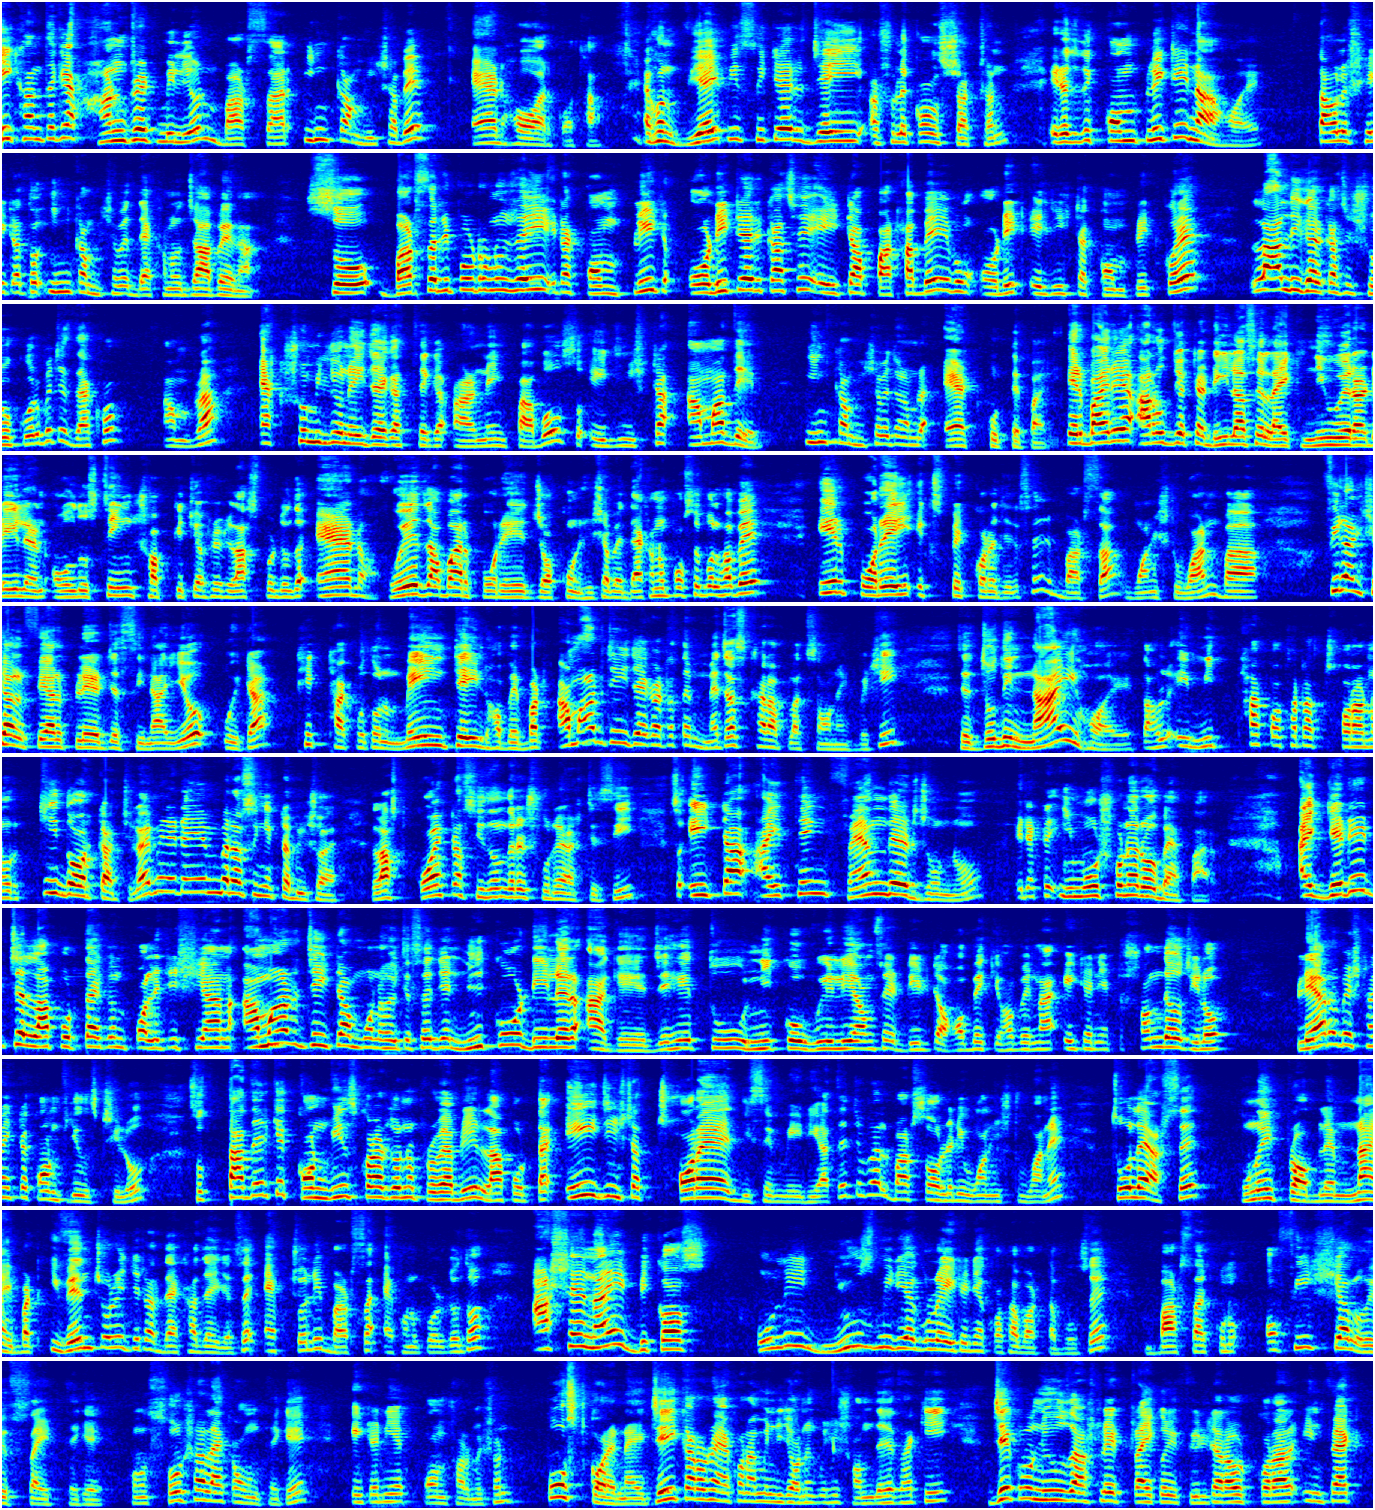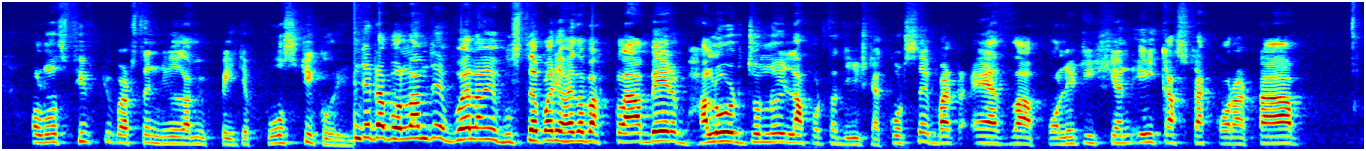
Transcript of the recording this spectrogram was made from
এইখান থেকে হান্ড্রেড মিলিয়ন বার্সার ইনকাম হিসাবে অ্যাড হওয়ার কথা। এখন ভিআইপি সিটের যেই আসলে কনস্ট্রাকশন এটা যদি কমপ্লিটই না হয় তাহলে সেইটা তো ইনকাম হিসাবে দেখানো যাবে না। সো বার্সা রিপোর্ট অনুযায়ী এটা কমপ্লিট অডিটের কাছে এইটা পাঠাবে এবং অডিট এই জিনিসটা কমপ্লিট করে লা লিগার কাছে শো করবে যে দেখো, আমরা একশো মিলিয়ন এই জায়গা থেকে আর্নিং পাবো। সো এই জিনিসটা আমাদের ইনকাম হিসেবে যেন আমরা অ্যাড করতে পারি। এর বাইরে আরও দু একটা ডিল আছে like new era deal and all those thing সব কিছু আসলে লাস্ট পর্যন্ত অ্যাড হয়ে যাবার পরে যখন হিসাবে দেখানো পসিবল হবে, এরপরেই এক্সপেক্ট করা যেতেছে Barca one is to one বা ফিনান্সিয়াল ফেয়ার প্লের যে সিনারিও ওইটা ঠিকঠাক মতন মেইনটেইন হবে। বাট আমার যেই জায়গাটাতে মেজাজ খারাপ লাগছে অনেক বেশি, যে যদি নাই হয়, তাহলে এই মিথ্যা কথাটা ছড়ানোর কি দরকার ছিল? আই মিন এটা এম্বারাসিং একটা বিষয়। লাস্ট কয়েকটা সিজন ধরে শুনে আসতেছি। সো এইটা আই থিঙ্ক ফ্যানদের জন্য এটা একটা ইমোশনেরও ব্যাপার। আই গেট ইট যে লাপোর্তা একজন পলিটিশিয়ান আমার যেইটা মনে হইতেছে যে নিকো ডিলের আগে, যেহেতু নিকো উইলিয়ামসের ডিলটা হবে কি হবে না, এটা নিয়ে একটা সন্দেহ ছিল। প্লেয়ারও বেশ খানিকটা কনফিউজ ছিল। সো তাদেরকে কনভিন্স করার জন্য প্রবাবলি লাপোর্তা এই জিনিসটা ছড়ায় দিছে মিডিয়াতে যে well Barca already one is to ওয়ানে চলে আসছে, কোনোই প্রবলেম নাই। বাট ইভেনচুয়ালি যেটা দেখা যায় গেছে অ্যাকচুয়ালি বার্সা এখনও পর্যন্ত আসে নাই বিকজ ওনলি নিউজ মিডিয়াগুলো এটা নিয়ে কথাবার্তা বলছে। বার্সার কোনো অফিসিয়াল ওয়েবসাইট থেকে, কোনো সোশ্যাল অ্যাকাউন্ট থেকে এটা নিয়ে কনফার্মেশন পোস্ট করে নাই। যেই কারণে এখন আমি নিজে অনেক বেশি সন্দেহে থাকি। যে কোনো নিউজ আসলে ট্রাই করি ফিল্টার আউট করার। In fact almost fifty percent news আমি পেজে পোস্টই করি যেটা বললাম যে ওয়েল আমি বুঝতে পারি হয়তো বা ক্লাবের ভালোর জন্যই লাপড়তা জিনিসটা করছে বাট অ্যাজ আ পলিটিশিয়ান এই কাজটা করাটা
